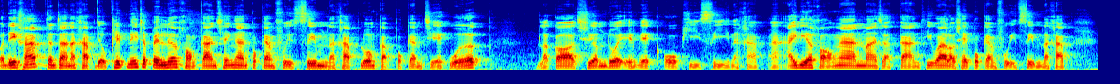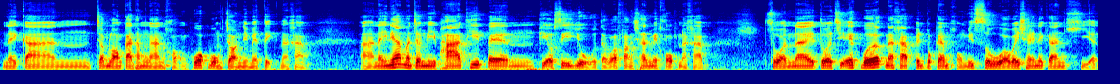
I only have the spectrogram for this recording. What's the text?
สวัสดีครับจันจานะครับ เดี๋ยวคลิปนี้จะเป็นเรื่องของการใช้งานโปรแกรม Fluid Sim นะครับ ร่วมกับโปรแกรม GX Work แล้วก็เชื่อมด้วย MX OPC นะครับอไอเดียของงานมาจากการที่ว่าเราใช้โปรแกรม Fluid Sim นะครับ ในการจำลองการทำงานของพวกวงจรนิเมติกนะครับในเนี้ยมันจะมีพาร์ทที่เป็น PLC อยู่แต่ว่าฟังก์ชันไม่ครบนะครับ ส่วนในตัว GX Work นะครับ เป็นโปรแกรมของ Mitsu เอาไว้ใช้ในการเขียน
